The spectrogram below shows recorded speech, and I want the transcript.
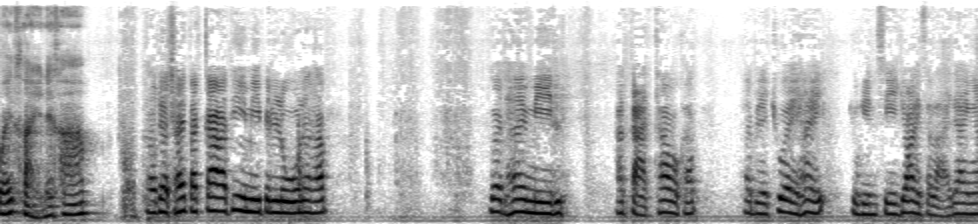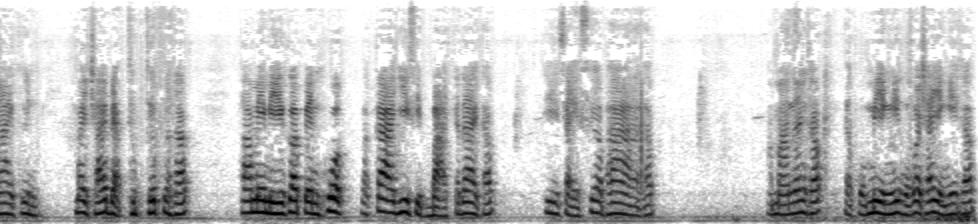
ไว้ใส่นะครับ เราจะใช้ตะกร้าที่มีเป็นรูนะครับ เพื่อให้มีอากาศเข้าครับถ้าจะช่วยให้จุลินทรีย์ย่อยสลายได้ง่ายขึ้น ไม่ใช้แบบทึบๆนะครับ ถ้าไม่มีก็เป็นพวกตะกร้า20บาทก็ได้ครับ ที่ใส่เสื้อผ้าครับ ประมาณนั้นครับ แต่ผมมีอย่างนี้ผมก็ใช้อย่างนี้ครับ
